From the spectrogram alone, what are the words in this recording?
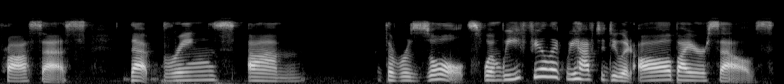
process that brings um, the results. When we feel like we have to do it all by ourselves,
